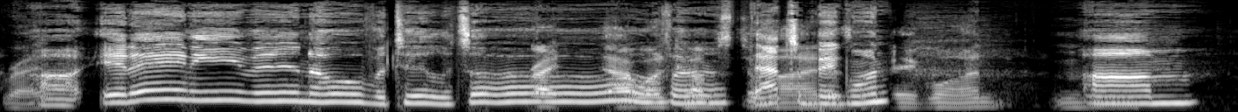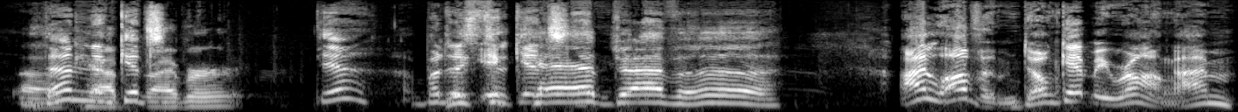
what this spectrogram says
Right. Uh, it ain't even over till it's over. right. That one comes to That's a big one. big one. Mhm. Um, Uh, then it gets driver. yeah, but it, Mr. it gets. cab driver. I love him. Don't get me wrong. I'm.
